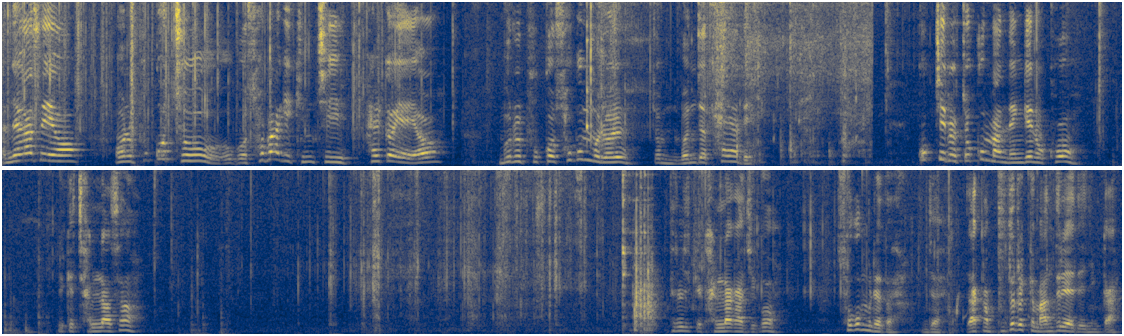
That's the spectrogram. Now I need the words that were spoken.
안녕하세요. 오늘 풋고추 이거 소박이 김치 할 거예요. 물을 붓고 소금물을 좀 먼저 타야 돼. 꼭지를 조금만 남겨놓고 이렇게 잘라서 이렇게 갈라가지고 소금물에다 이제 약간 부드럽게 만들어야 되니까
